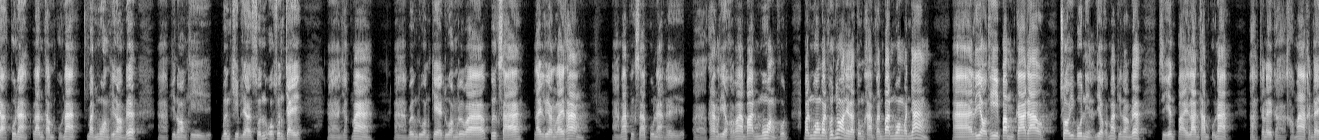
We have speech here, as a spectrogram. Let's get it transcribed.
จากผู้นาคลานทำผู้นาคบ้านม่วงพี่น้องเด้ออ่าพี่น้องที่เบิ่งคลิปแล้วสนอกสนใจอ่าอยากมา อ่าเบิ่งดวงแก้ดวงหรือว่าปรึกษาหลายเรื่องหลายทางอ่ามาปรึกษาผู้นาคได้อ่าทางเลี้ยวเข้ามาบ้านม่วงพุบ้านม่วงบ้านพุ่นย่อนี่แหละตรงขามกันบ้านม่วงบ้านย่างอ่าเลี้ยวที่ปั๊มกาดาวชอวิบูลเนี่ยเลี้ยวเข้ามาพี่น้องเด้อสิเห็นป้ายลานทำปูนาคอะจังไดก็เข้ามากันได้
